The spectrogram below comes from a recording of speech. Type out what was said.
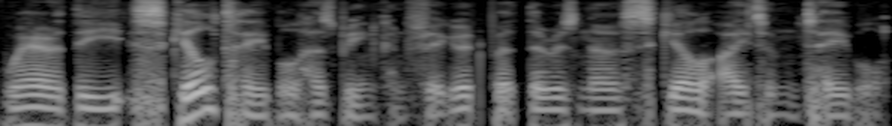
where the skill table has been configured but there is no skill item table.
